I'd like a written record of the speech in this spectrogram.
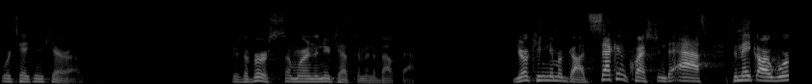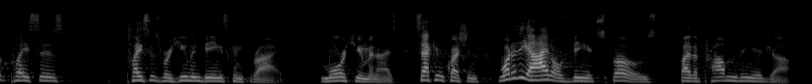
were taken care of. There's a verse somewhere in the New Testament about that. Your kingdom or God? Second question to ask to make our workplaces places where human beings can thrive, more humanized. Second question What are the idols being exposed by the problems in your job?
